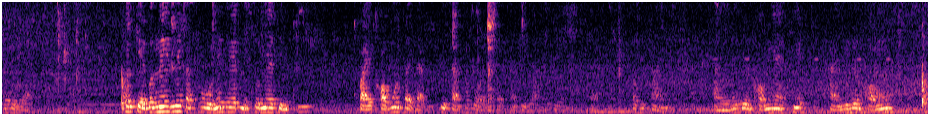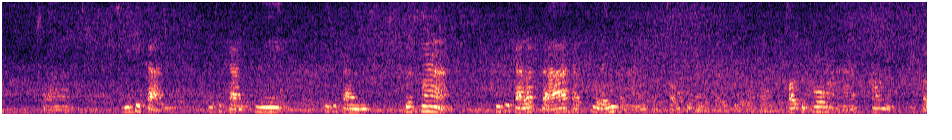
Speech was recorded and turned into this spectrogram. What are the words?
ก็เป็นหลักสังเกตบางในในกระทู้ในเว็บนี่ส่วนใหญ่ถึงไปข้อมูลไปจากที่สามขบวนนะครับทางที่หลังเขาที่ไทยไทยในเรื่องของแง่คิดไทยในเรื่องของวิธีการวิธีการที่วิธีการฝึกมากวิธีการรักษาถ้าผู้ใดมีปัญหาเขาก็จะเขาจะโทรมาหาเขาเขา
